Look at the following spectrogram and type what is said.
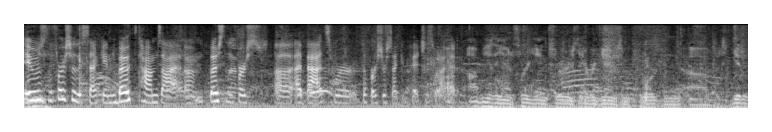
It was the first or the second. Both times I, um, both of the first uh, at bats were the first or second pitch is what I hit. Obviously, in a three-game series, every game is important. Uh, but to get it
